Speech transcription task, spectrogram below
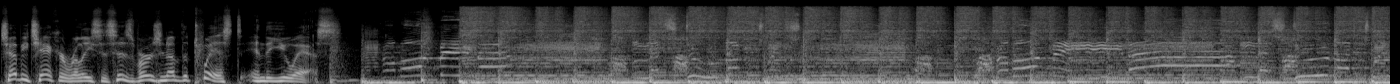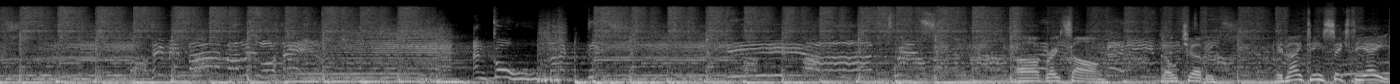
Chubby Checker releases his version of The Twist in the U.S. Great song. Old Chubby. In 1968,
